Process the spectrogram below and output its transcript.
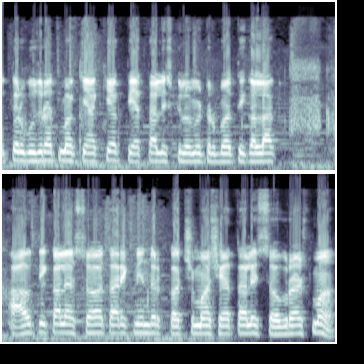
ઉત્તર ગુજરાતમાં ક્યાંક ક્યાંક તેતાલીસ કિલોમીટર પ્રતિ કલાક. આવતીકાલે છ તારીખની અંદર કચ્છમાં છેતાલીસ, સૌરાષ્ટ્રમાં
